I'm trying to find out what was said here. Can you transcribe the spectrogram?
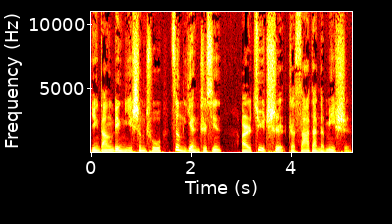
应当令你生出憎厌之心，而拒斥这撒旦的密使。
